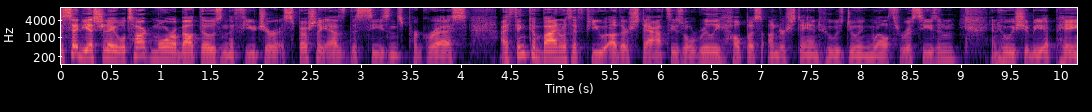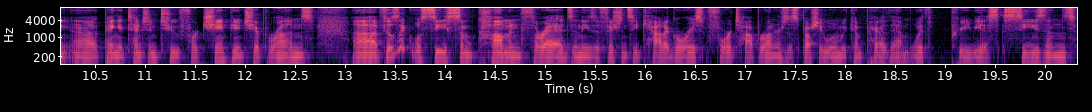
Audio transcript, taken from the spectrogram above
I said yesterday, we'll talk more about those in the future future, especially as the seasons progress. I think combined with a few other stats, these will really help us understand who is doing well through a season and who we should be uh, paying uh, paying attention to for championship runs. Uh, it feels like we'll see some common threads in these efficiency categories for top runners, especially when we compare them with previous seasons.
